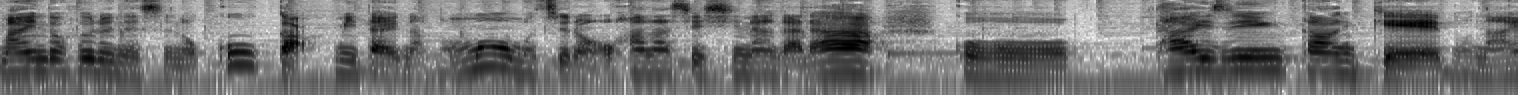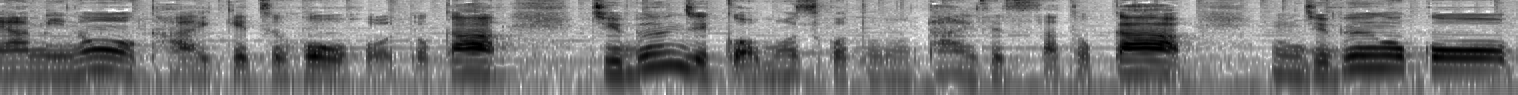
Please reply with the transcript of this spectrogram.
マインドフルネスの効果みたいなのももちろんお話ししながらこう対人関係の悩みの解決方法とか自分軸を持つことの大切さとか自分をこ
